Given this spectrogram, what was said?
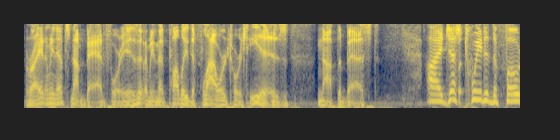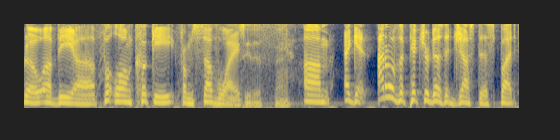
Right? I mean that's not bad for you, is it? I mean that probably the flour tortilla is not the best. I just tweeted the photo of the uh, footlong cookie from Subway. see this thing. Um, again, I don't know if the picture does it justice, but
